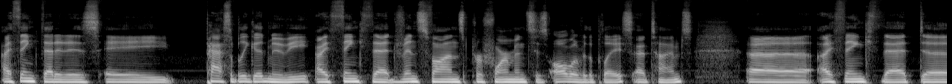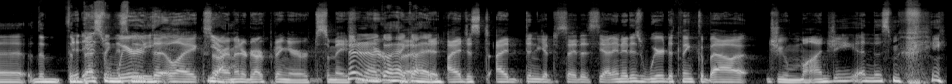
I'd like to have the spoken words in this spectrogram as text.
I think that it is a passably good movie. I think that Vince Vaughn's performance is all over the place at times. Uh, I think that uh, the the It best thing weird movie, that like sorry Yeah. I'm interrupting your summation. No, no, no, here, go ahead, go ahead. it- I just I didn't get to say this yet, and it is weird to think about Jumanji in this movie,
